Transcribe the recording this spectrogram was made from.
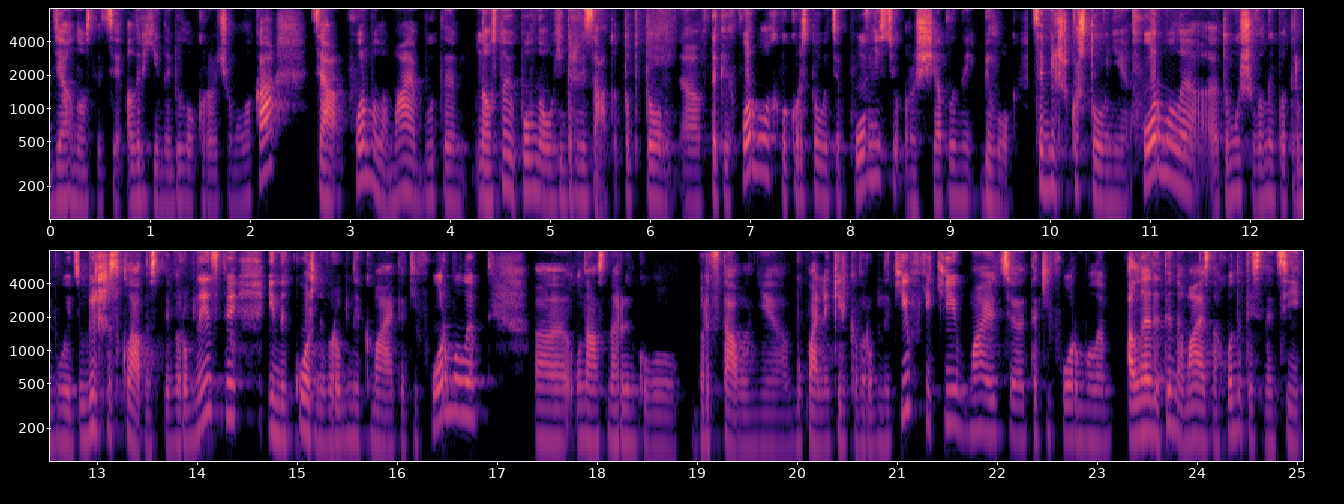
діагностиці алергії на білок коров'ячого молока ця формула має бути на основі повного гідролізату. Тобто е, в таких формулах використовується повністю розщеплений білок. Це більш коштовні формули, е, тому що вони потребують більше складностей в виробництві, і не кожен виробник має такі формули. Е, У нас на ринку представлені буквально кілька виробників, які мають е, такі формули, але дитина має знаходитись на цій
